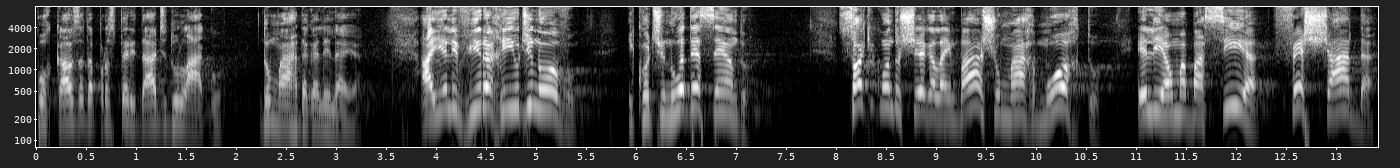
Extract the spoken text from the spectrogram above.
por causa da prosperidade do lago, do mar da Galileia. Aí ele vira rio de novo e continua descendo. Só que quando chega lá embaixo, o mar morto, ele é uma bacia fechada.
